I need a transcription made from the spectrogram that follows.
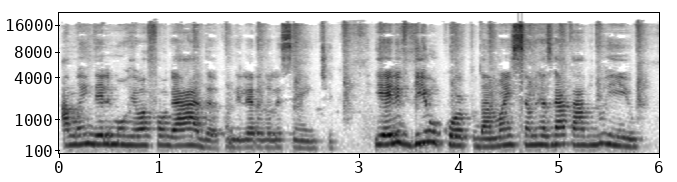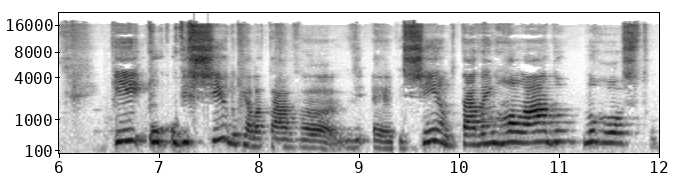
a mãe dele morreu afogada quando ele era adolescente. E ele viu o corpo da mãe sendo resgatado do rio. E o, o vestido que ela estava é, vestindo estava enrolado no rosto.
